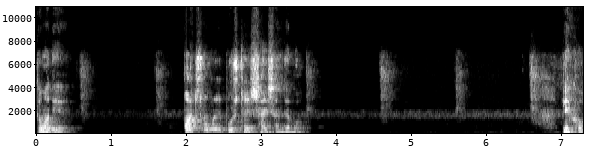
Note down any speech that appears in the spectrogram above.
তোমাদের পাঁচ নম্বরের প্রশ্নের সাজেশান দেব। লেখো,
